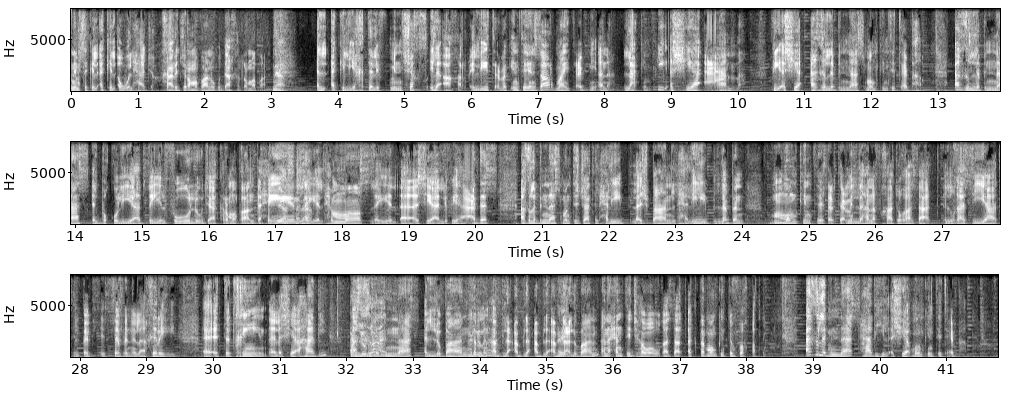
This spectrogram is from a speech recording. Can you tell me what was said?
نمسك الأكل أول حاجة خارج رمضان وداخل رمضان. نعم. الأكل يختلف من شخص إلى آخر. اللي يتعبك أنت يا نزار ما يتعبني أنا. لكن في أشياء عامة. في أشياء أغلب الناس ممكن تتعبها أغلب الناس البقوليات زي الفول وجاك رمضان دحين. زي الحمص زي الأشياء اللي فيها عدس أغلب الناس منتجات الحليب الأجبان الحليب اللبن ممكن تعمل لها نفخات وغازات الغازيات البيبسي السفن إلى آخره آه، التدخين الأشياء هذه أغلب اللبان. الناس اللبان, اللبان. لما ابلع أبلع أبلع أبلع هي. لبان أنا حنتج هواء وغازات أكثر ممكن تنفخ بطني. أغلب الناس هذه الأشياء ممكن تتعبها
